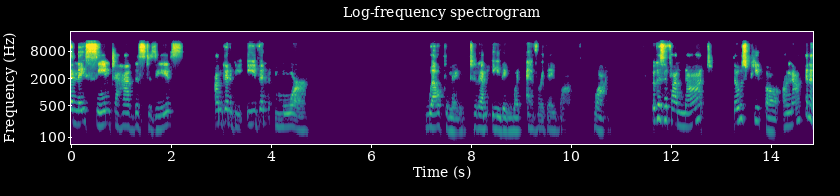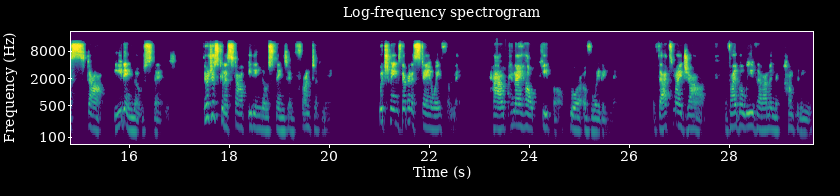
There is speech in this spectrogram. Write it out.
and they seem to have this disease, I'm going to be even more welcoming to them eating whatever they want. Why? Because if I'm not, those people are not going to stop eating those things. They're just going to stop eating those things in front of me which means they're going to stay away from me. How can I help people who are avoiding me? If that's my job, if I believe that I'm in the company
